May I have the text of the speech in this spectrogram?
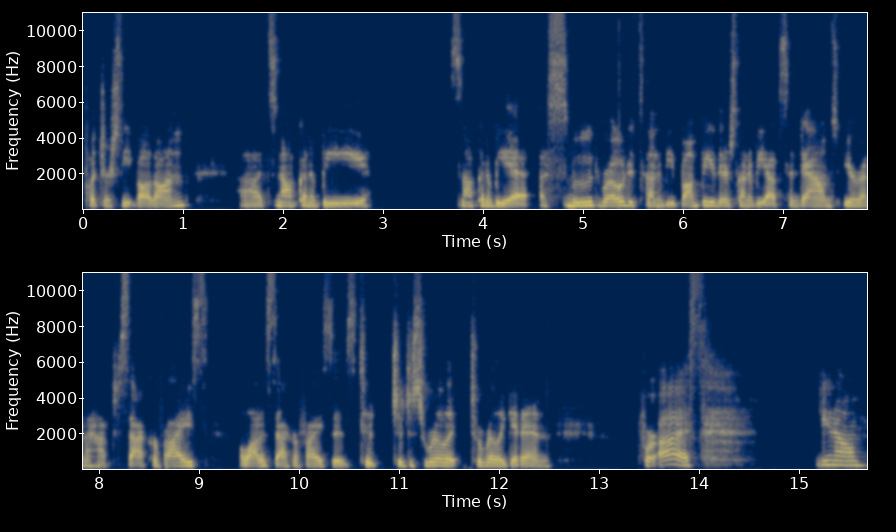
put your seatbelt on. Uh, it's not going to be it's not going to be a, a smooth road. It's going to be bumpy. There's going to be ups and downs. You're going to have to sacrifice a lot of sacrifices to to just really to really get in for us, you know,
